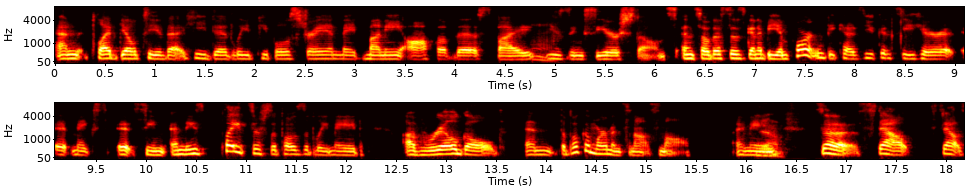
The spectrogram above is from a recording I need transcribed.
and pled guilty that he did lead people astray and made money off of this by Mm. using seer stones. And so this is going to be important because you can see here it, it makes it seem, and these plates are supposedly made of real gold. And the Book of Mormon's not small. I mean, Yeah. it's a stout, stout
